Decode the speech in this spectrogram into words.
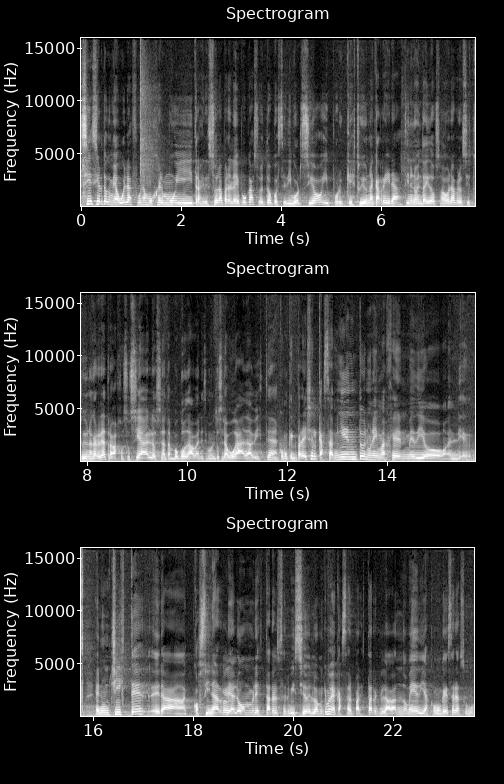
Sí es cierto que mi abuela fue una mujer muy transgresora para la época, sobre todo pues se divorció y porque estudió una carrera, tiene 92 ahora, pero sí estudió una carrera, trabajo social, o sea, tampoco daba en ese momento ser abogada, ¿viste? Como que para ella el casamiento en una imagen medio, en un chiste, era cocinarle al hombre, estar al servicio del hombre. ¿Qué me voy a casar para estar lavando medias? Como que esa era su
